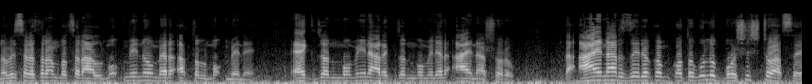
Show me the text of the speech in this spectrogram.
নবী সাল্লাম বলছেন, আল মুমিনু মের আতুল মুমিনে। একজন মুমিন আরেকজন মমিনের আয়না স্বরূপ তা আয়নার যেরকম কতগুলো বৈশিষ্ট্য আছে,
